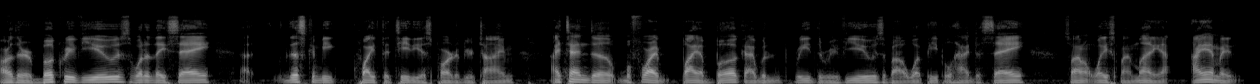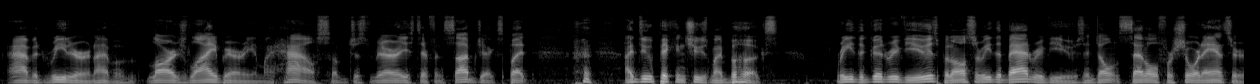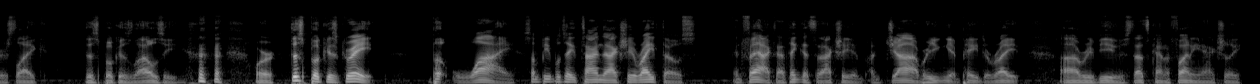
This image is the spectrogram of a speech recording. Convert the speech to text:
Are there book reviews? What do they say? Uh, this can be quite the tedious part of your time. I tend to, before I buy a book, I would read the reviews about what people had to say so I don't waste my money. I, I am an avid reader and I have a large library in my house of just various different subjects, but I do pick and choose my books read the good reviews, but also read the bad reviews and don't settle for short answers like, this book is lousy or this book is great. But why? Some people take time to actually write those. In fact, I think it's actually a, a job where you can get paid to write uh, reviews. That's kind of funny, actually.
